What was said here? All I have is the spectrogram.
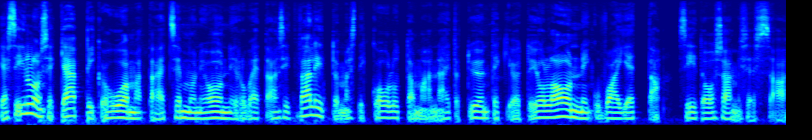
Ja silloin se käppikö huomataan, että semmoinen on, niin ruvetaan sitten välittömästi kouluttamaan näitä työntekijöitä, joilla on niin kuin vajetta siitä osaamisessaan,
